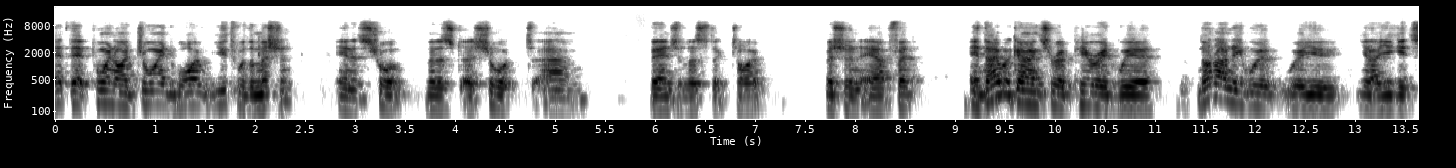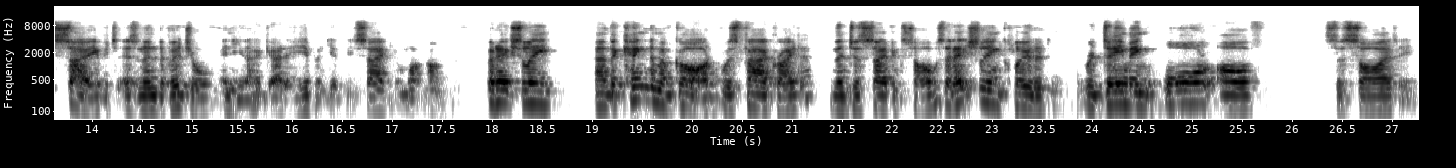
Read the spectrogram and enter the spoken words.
at that point, I joined Y Youth with a Mission and a short, a short um, evangelistic type mission outfit. And they were going through a period where not only were, were you, you know, you get saved as an individual and you don't go to heaven, you'd be saved and whatnot, but actually uh, the kingdom of God was far greater than just saving souls. It actually included redeeming all of society,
